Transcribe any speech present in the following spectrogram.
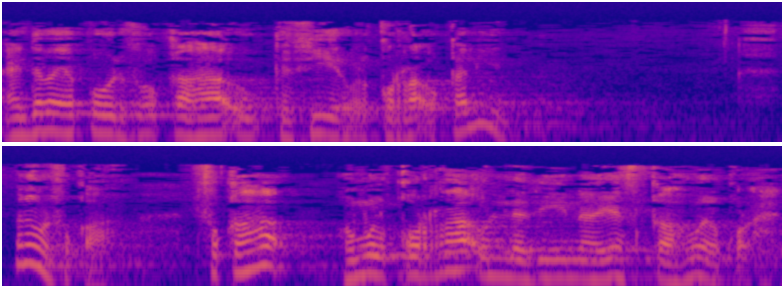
عندما يقول الفقهاء كثير والقراء قليل. من هم الفقهاء؟ الفقهاء هم القراء الذين يفقهون القرآن.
